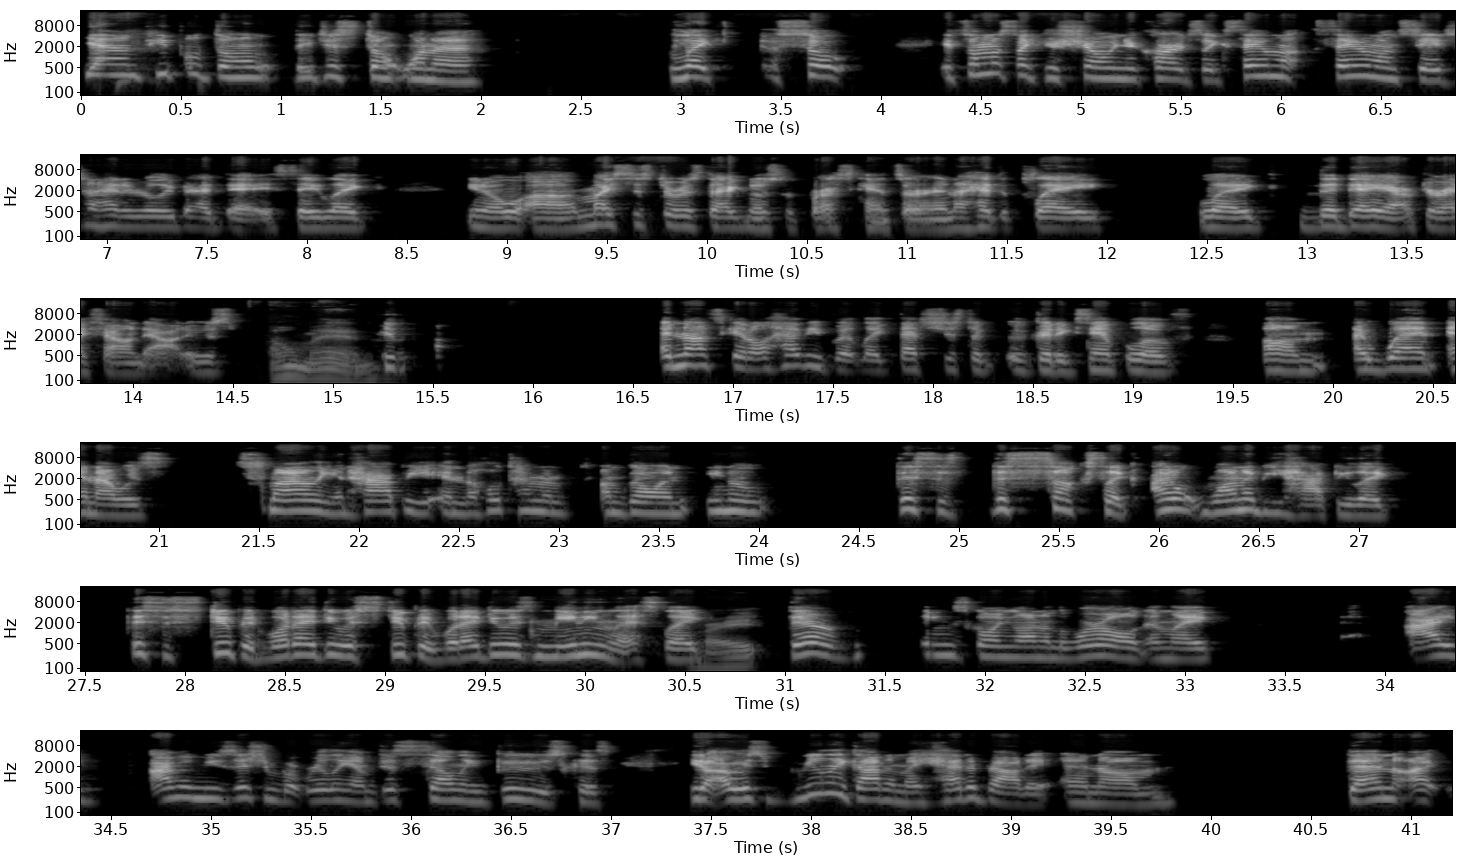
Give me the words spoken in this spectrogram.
yeah, and people don't, they just don't want to, like, so it's almost like you're showing your cards. Like, say I'm, say I'm on stage and I had a really bad day. Say, like, you know, uh, my sister was diagnosed with breast cancer and I had to play like the day after I found out. It was Oh man. and not to get all heavy, but like that's just a, a good example of um I went and I was smiling and happy and the whole time I'm I'm going, you know, this is this sucks. Like I don't want to be happy. Like this is stupid. What I do is stupid. What I do is meaningless. Like right. there are things going on in the world and like I I'm a musician, but really I'm just selling booze because you know I was really got in my head about it and um then I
